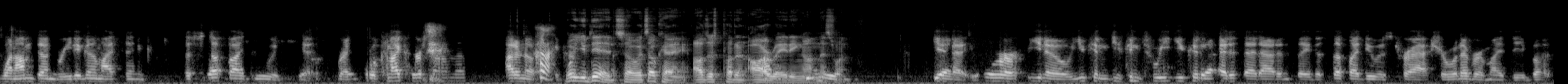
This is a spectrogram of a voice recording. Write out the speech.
when I'm done reading them, I think the stuff I do is shit, right? Well, can I curse on this? I don't know. well, you did, so it's okay. I'll just put an R rating on this one. Yeah, or you know, you can you can tweet, you could edit that out and say the stuff I do is trash or whatever it might be. But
